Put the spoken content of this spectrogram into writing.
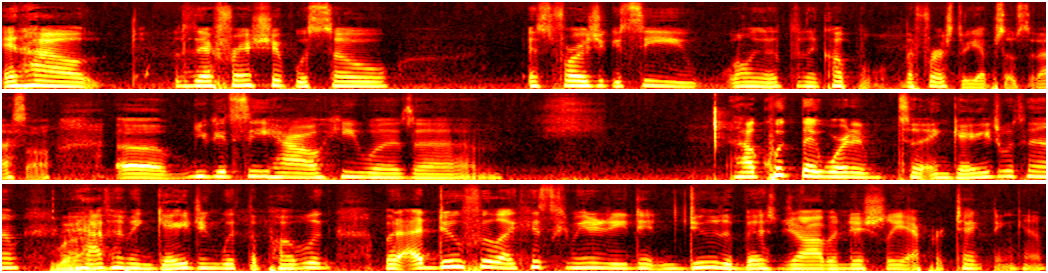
and how their friendship was so. As far as you could see, only within a couple, the first three episodes that I saw, uh, you could see how he was, um, how quick they were to, to engage with him Right. and have him engaging with the public. But I do feel like his community didn't do the best job initially at protecting him.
